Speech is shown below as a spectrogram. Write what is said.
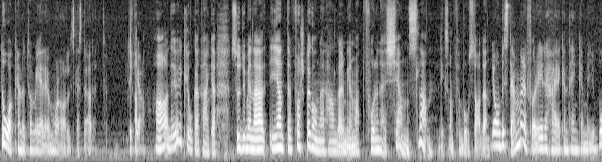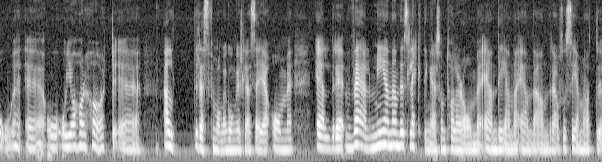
Då kan du ta med dig det moraliska stödet tycker jag. Ja, det är kloka tankar. Så du menar att egentligen första gången handlar det mer om att få den här känslan liksom, för bostaden? Ja, och bestämma det för, är det här jag kan tänka mig att bo? Eh, och, och, jag har hört eh, alldeles för många gånger skulle jag säga om äldre välmenande släktingar som talar om en det ena, en det andra och så ser man att eh,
